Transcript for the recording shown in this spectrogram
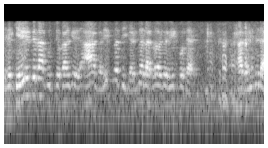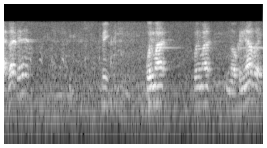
એટલે કેવી રીતે ના પૂછ્યો કારણ કે આ ગણિત નથી. ગણિત ના દાખલા હોય રીત પોતાય આ ગણિત દાખલા છે કોઈ માણસ કોઈ માણસ નોકરી ના હોય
